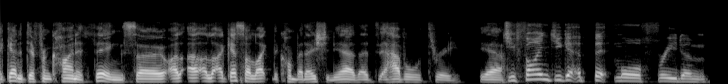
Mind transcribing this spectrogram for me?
again, a different kind of thing. So I I, I guess I like the combination. Yeah, that have all three. Yeah. Do you find you get a bit more freedom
